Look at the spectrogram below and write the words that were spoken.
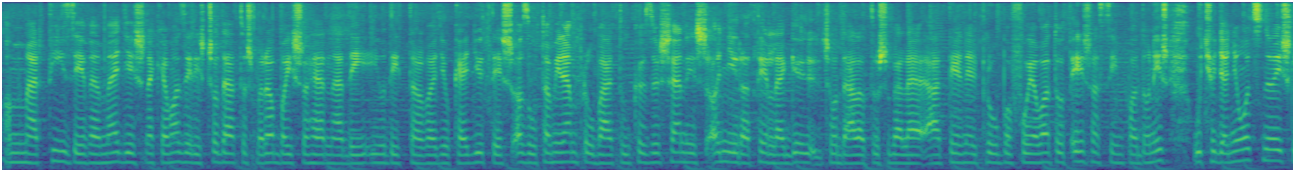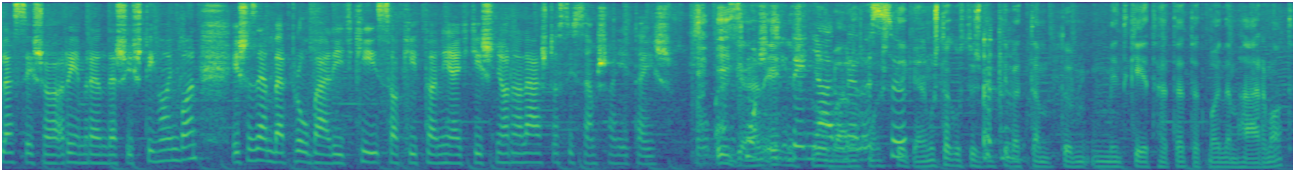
ami már tíz éve megy, és nekem azért is csodálatos, mert abba is a Hernádi Judittal vagyok együtt, és azóta mi nem próbáltunk közösen, és annyira tényleg csodálatos vele átélni egy próba folyamatot, és a színpadon is, úgyhogy a nyolc nő is lesz, és a rémrendes is Tihanyban, és az ember próbál így kiszakítani egy kis nyaralást, azt hiszem Sanyi, te is próbálsz most én idén is nyáron először. Most, igen, most augusztusban kivettem több mint két hetet, tehát majdnem hármat,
